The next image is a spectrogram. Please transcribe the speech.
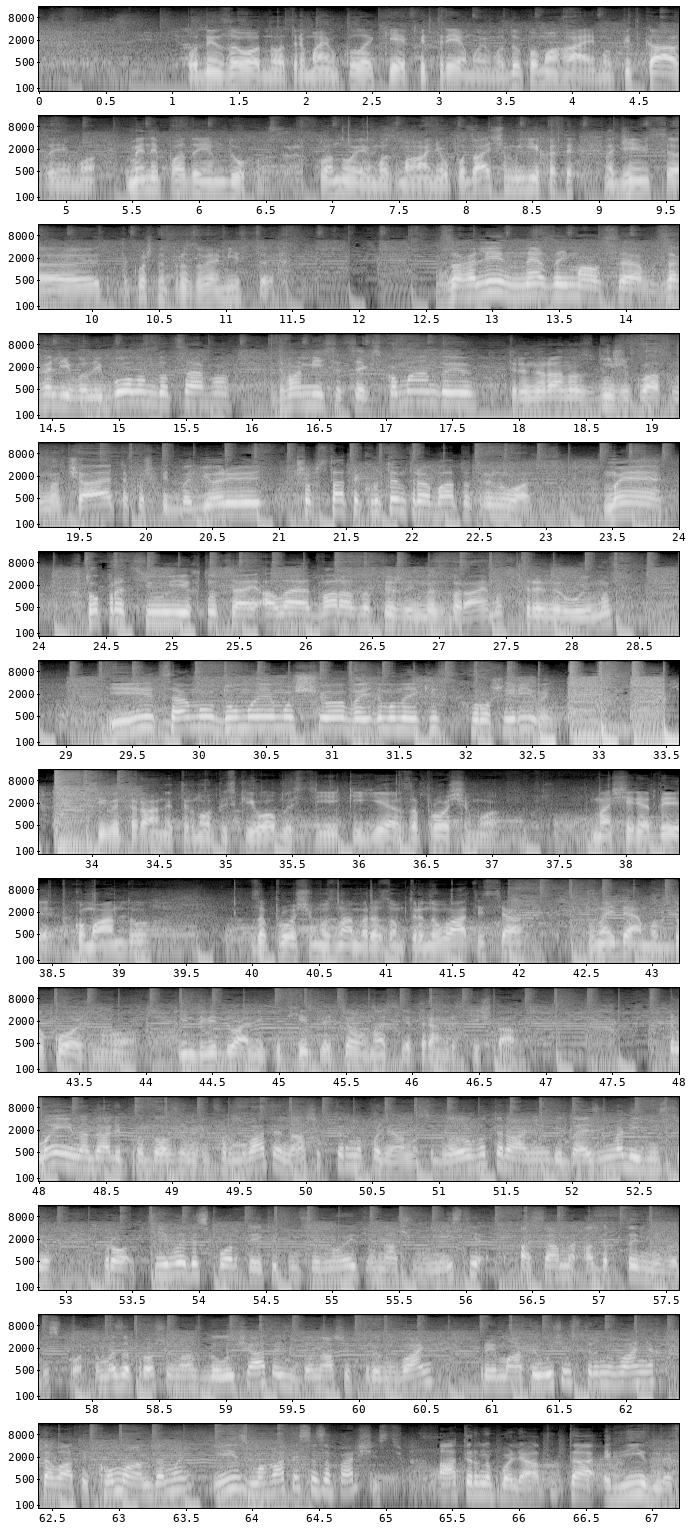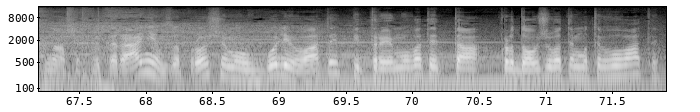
один за одного тримаємо кулаки, підтримуємо, допомагаємо, підказуємо. Ми не падаємо духом. Плануємо змагання у подальшому їхати. Надіємося також на призове місце. Взагалі не займався взагалі волейболом до цього. Два місяці як з командою. Тренера нас дуже класно навчають, також підбадьорюють. Щоб стати крутим, треба багато тренуватися. Ми хто працює, хто цей, але два рази в тиждень ми збираємось, тренуємось. І цьому думаємо, що вийдемо на якийсь хороший рівень. Всі ветерани Тернопільської області, які є, запрошуємо в наші ряди команду, запрошуємо з нами разом тренуватися. Знайдемо до кожного індивідуальний підхід. Для цього у нас є тренерський штаб. Ми і надалі продовжуємо інформувати наших тернополян, особливо ветеранів, людей з інвалідністю, про ті види спорту, які функціонують у нашому місті, а саме адаптивні види спорту. Ми запрошуємо вас долучатись до наших тренувань, приймати участь в тренуваннях, ставати командами і змагатися за першість. А тернополян та рідних наших ветеранів запрошуємо вболівати, підтримувати та продовжувати мотивувати.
